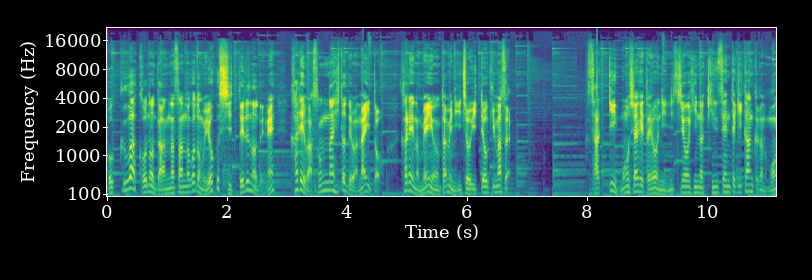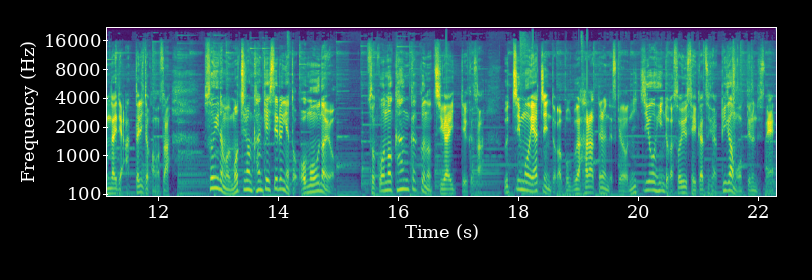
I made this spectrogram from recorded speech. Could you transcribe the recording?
僕はこの旦那さんのこともよく知ってるのでね、彼はそんな人ではないと。彼の名誉のために一応言っておきます。さっき申し上げたように日用品の金銭的感覚の問題であったりとかもさ、そういうのももちろん関係してるんやと思うのよ。そこの感覚の違いっていうかさ、うちも家賃とか僕が払ってるんですけど、日用品とかそういう生活費はピが持ってるんですね。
